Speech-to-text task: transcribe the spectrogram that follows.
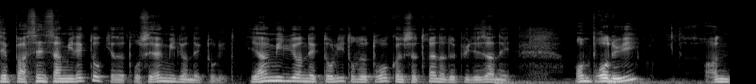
n'est pas 500 000 hectos qu'il y a de trop, c'est 1 million d'hectolitres. Il y a 1 million d'hectolitres de trop qu'on se traîne depuis des années. On produit, on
